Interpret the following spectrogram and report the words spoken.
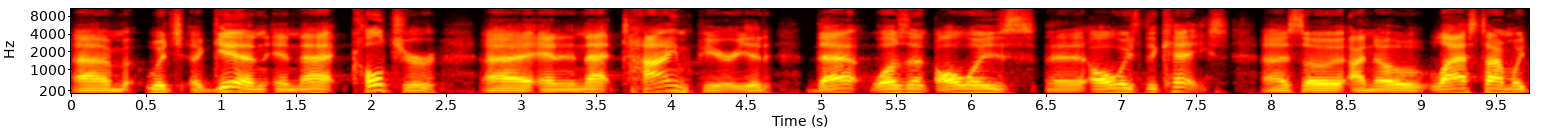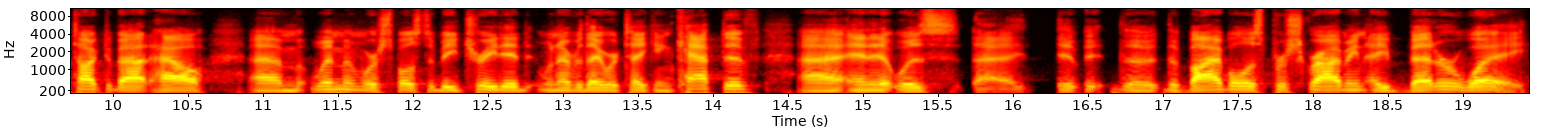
um, which again in that culture uh, and in that time period that wasn't always uh, always the case uh, so i know last time we talked about how um, women were supposed to be treated whenever they were taken captive uh, and it was uh, it, it, the the Bible is prescribing a better way,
